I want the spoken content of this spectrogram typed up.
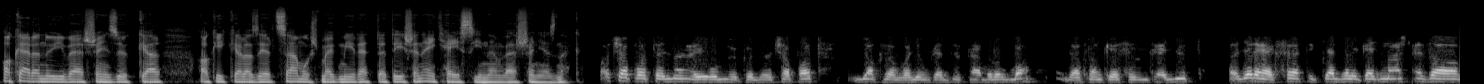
akár a női versenyzőkkel, akikkel azért számos megmérettetésen egy helyszínen versenyeznek? A csapat egy nagyon jó működő csapat, gyakran vagyunk edzőtáborokban, gyakran készülünk együtt. A gyerekek szeretik, kedvelik egymást. Ez a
